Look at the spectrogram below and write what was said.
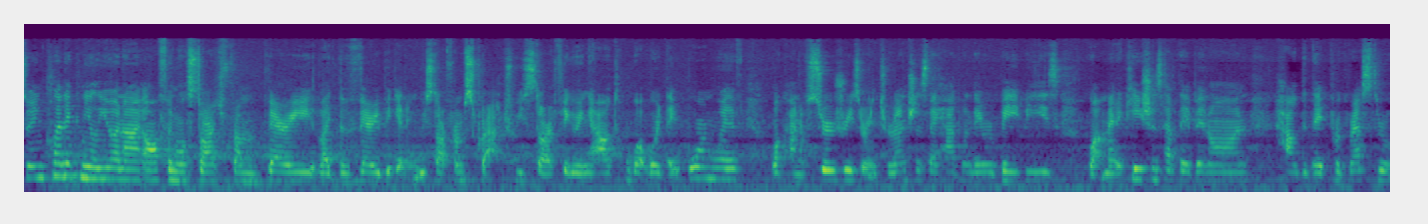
So in clinic, Neal, you and I often will start from very, like the very beginning. We start from scratch. We start figuring out what were they born with, what kind of surgeries or interventions they had when they were babies, what medications have they been on, how did they progress through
